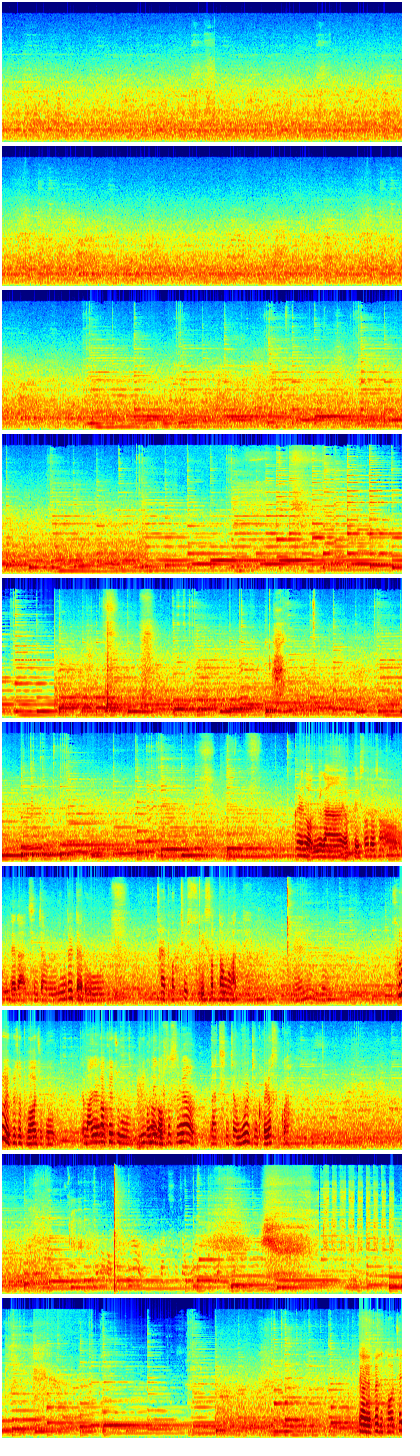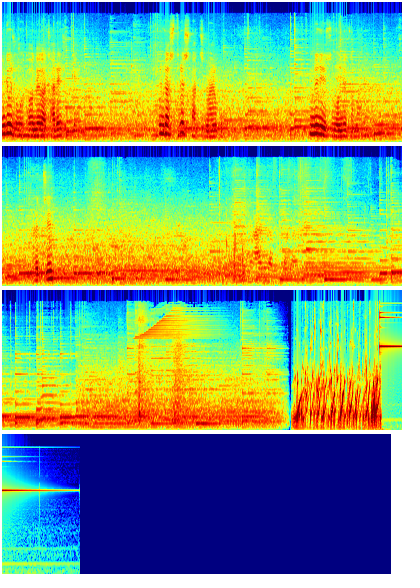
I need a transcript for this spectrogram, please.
그래도 언니가 옆에 있어줘서 내가 진짜로 힘들 때도 잘 버틸 수 있었던 것 같아. 에이, 뭐. 서로 옆에서 도와주고 만약에 생각해주고 그러니까 언니가 뭐. 없었으면 나 진짜 우울증 걸렸을 거야. 내가 옆에서 더 챙겨주고 더 내가 잘해줄게. 혼자 스트레스 받지 말고 힘든 일 있으면 언니한테 다 말해. 알았지?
